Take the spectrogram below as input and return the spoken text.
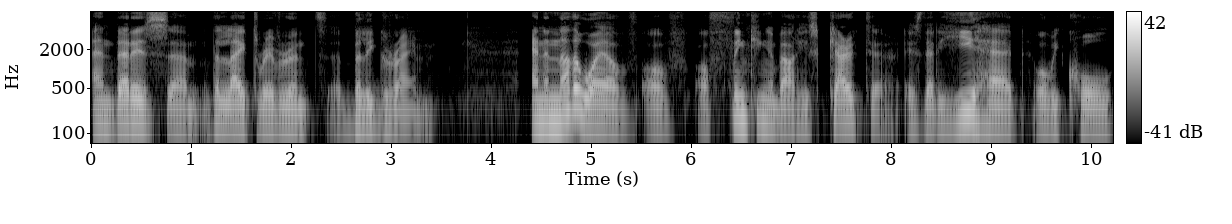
and that is um, the late Reverend uh, Billy Graham. And another way of, of of thinking about his character is that he had what we call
